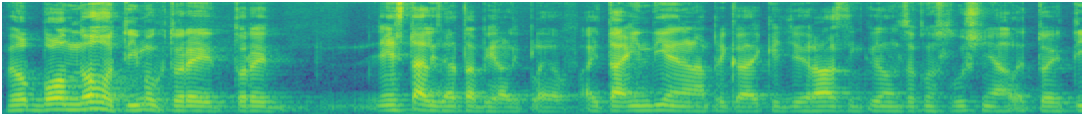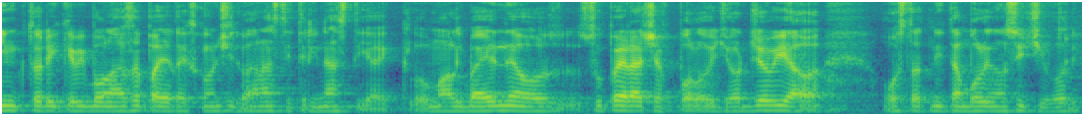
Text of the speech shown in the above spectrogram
bolo mnoho týmov, ktoré, ktoré nestali za to, aby hrali playoff. Aj tá Indiana napríklad, aj keď hrala s tým Cleveland celkom slušne, ale to je tým, ktorý keby bol na západe, tak skončí 12. 13. Aj mal iba jedného superáča v polovi Georgeovi a ostatní tam boli nosiči vody.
